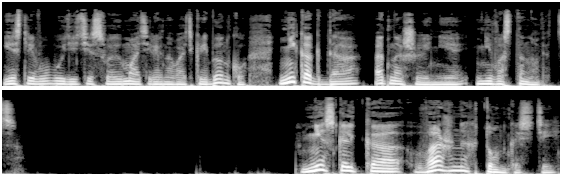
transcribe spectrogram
Если вы будете свою мать ревновать к ребенку, никогда отношения не восстановятся. Несколько важных тонкостей.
